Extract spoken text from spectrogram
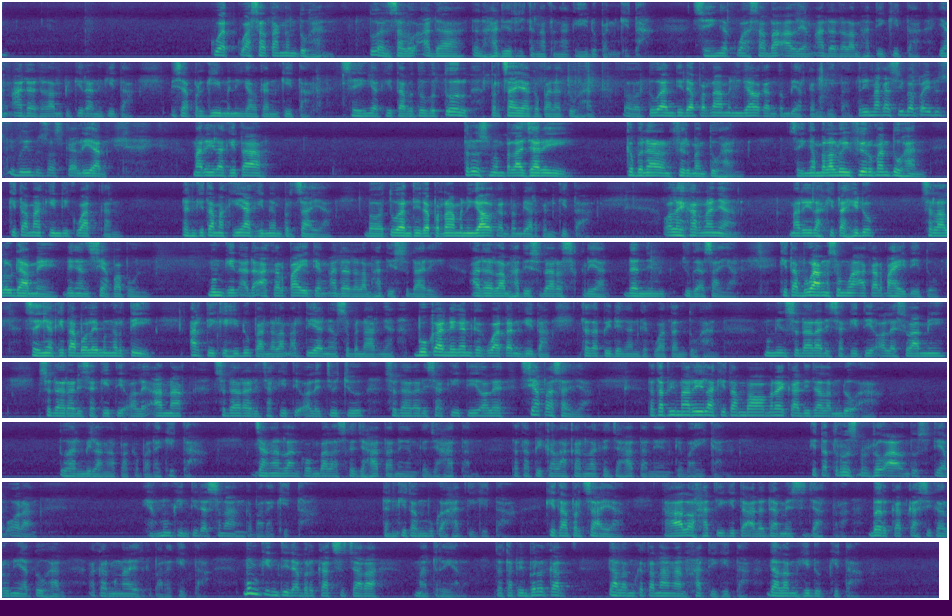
kuat kuasa tangan Tuhan, Tuhan selalu ada dan hadir di tengah-tengah kehidupan kita. Sehingga kuasa Baal yang ada dalam hati kita, yang ada dalam pikiran kita, bisa pergi meninggalkan kita. Sehingga kita betul-betul percaya kepada Tuhan. Bahwa Tuhan tidak pernah meninggalkan atau membiarkan kita. Terima kasih Bapak Ibu, Ibu-Ibu sekalian. Marilah kita terus mempelajari kebenaran firman Tuhan. Sehingga melalui firman Tuhan kita makin dikuatkan. Dan kita makin yakin dan percaya bahwa Tuhan tidak pernah meninggalkan membiarkan kita. Oleh karenanya, marilah kita hidup selalu damai dengan siapa pun. Mungkin ada akar pahit yang ada dalam hati saudari, ada dalam hati saudara sekalian, dan juga saya. Kita buang semua akar pahit itu, sehingga kita boleh mengerti arti kehidupan dalam artian yang sebenarnya. Bukan dengan kekuatan kita, tetapi dengan kekuatan Tuhan. Mungkin saudara disakiti oleh suami, saudara disakiti oleh anak, saudara disakiti oleh cucu, saudara disakiti oleh siapa saja. Tetapi marilah kita membawa mereka di dalam doa. Tuhan bilang apa kepada kita? Janganlah engkau membalas kejahatan dengan kejahatan, tetapi kalahkanlah kejahatan dengan kebaikan. Kita terus berdoa untuk setiap orang yang mungkin tidak senang kepada kita. Dan kita membuka hati kita. Kita percaya kalau hati kita ada damai sejahtera, berkat kasih karunia Tuhan akan mengalir kepada kita. Mungkin tidak berkat secara material, tetapi berkat dalam ketenangan hati kita, dalam hidup kita.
